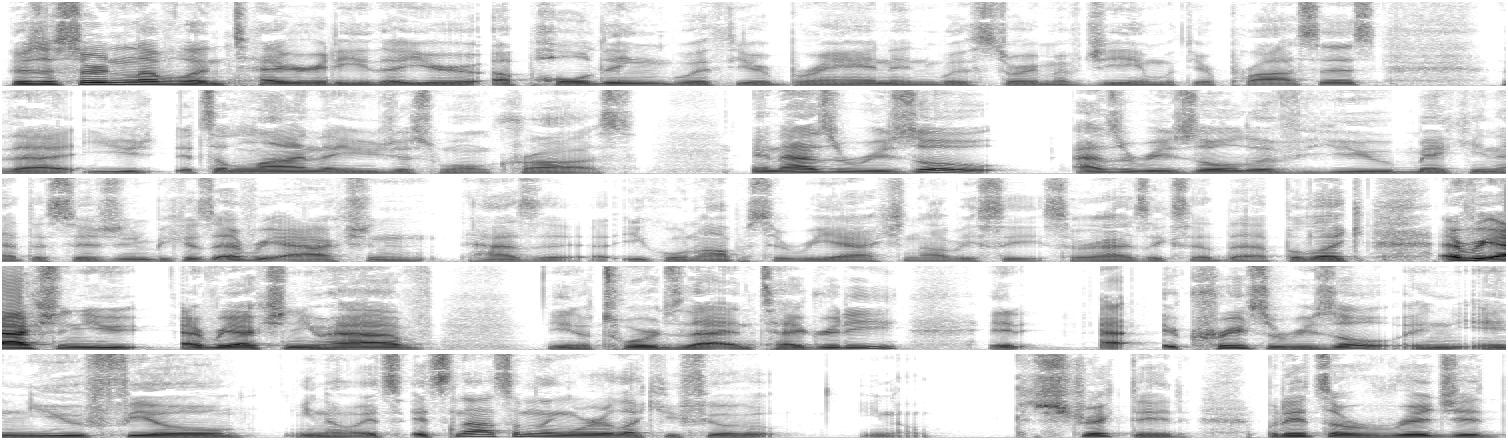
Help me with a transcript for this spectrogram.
There's a certain level of integrity that you're upholding with your brand and with Story MFG and with your process that you it's a line that you just won't cross. And as a result, as a result of you making that decision, because every action has an equal and opposite reaction. Obviously, Sir Isaac said that, but like every action you every action you have, you know, towards that integrity, it it creates a result. And and you feel you know it's it's not something where like you feel you know constricted but it's a rigid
